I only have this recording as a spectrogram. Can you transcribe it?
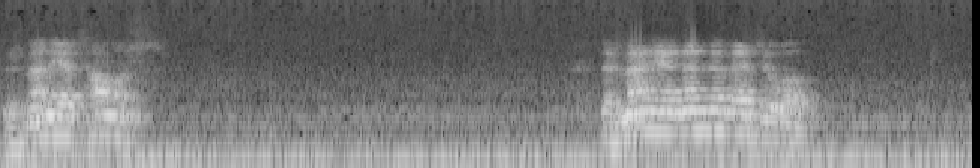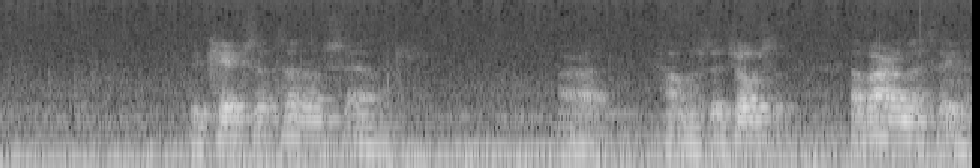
There's many a Thomas. There's many an individual who keeps it to themselves. All right, Thomas the Joseph of Arimathea.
